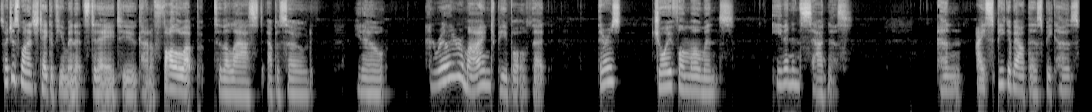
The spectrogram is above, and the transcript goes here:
So I just wanted to take a few minutes today to kind of follow up to the last episode, you know, and really remind people that there's joyful moments, even in sadness. And I speak about this because,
